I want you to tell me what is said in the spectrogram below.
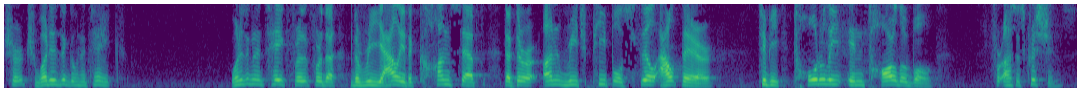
Church, what is it going to take? What is it going to take for, for the, the reality, the concept that there are unreached people still out there to be totally intolerable for us as Christians?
